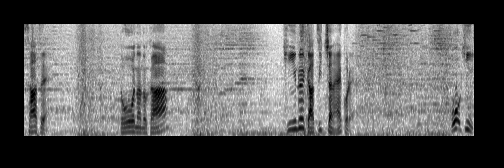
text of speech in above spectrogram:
さてどうなのか？金色液熱いっじゃない？これ。お金。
